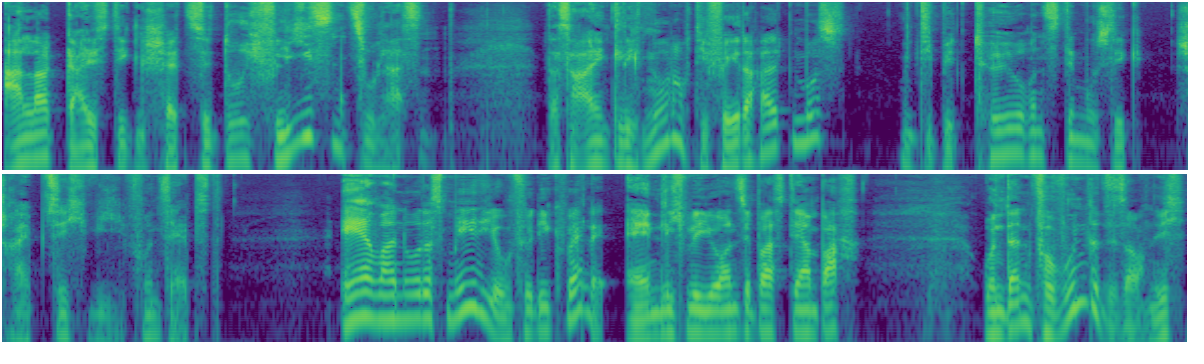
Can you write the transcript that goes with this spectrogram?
aller geistigen Schätze durchfließen zu lassen – dass er eigentlich nur noch die Feder halten muss und die betörendste Musik schreibt sich wie von selbst. Er war nur das Medium für die Quelle, ähnlich wie Johann Sebastian Bach. Und dann verwundert es auch nicht,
